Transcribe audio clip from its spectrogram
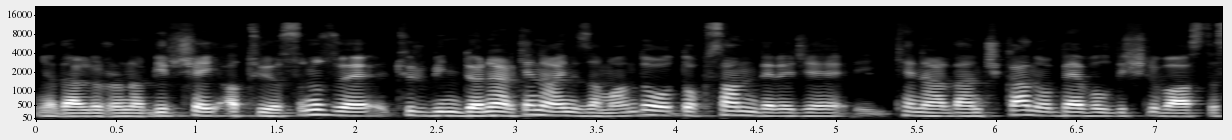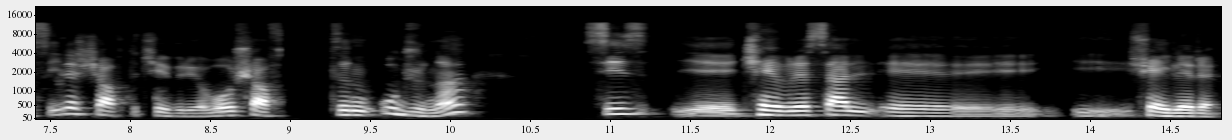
ne derler ona bir şey atıyorsunuz ve türbin dönerken aynı zamanda o 90 derece kenardan çıkan o bevel dişli vasıtasıyla şaftı çeviriyor. O şaftın ucuna siz e, çevresel e, şeyleri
